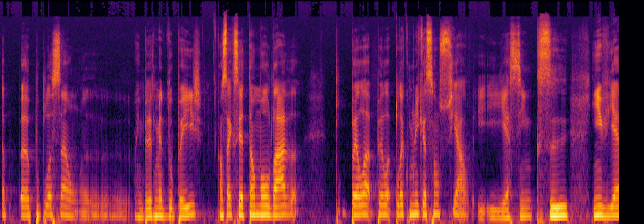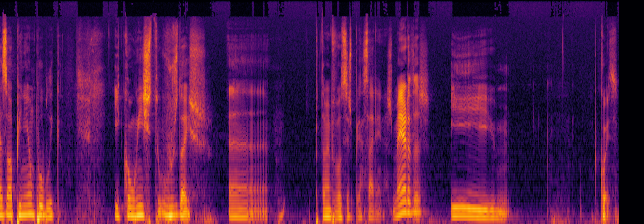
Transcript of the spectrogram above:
a, a população, uh, independentemente do país, consegue ser tão moldada pela, pela, pela comunicação social e, e é assim que se enviesa a opinião pública. E com isto vos deixo. Uh, também para vocês pensarem nas merdas e. coisa.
